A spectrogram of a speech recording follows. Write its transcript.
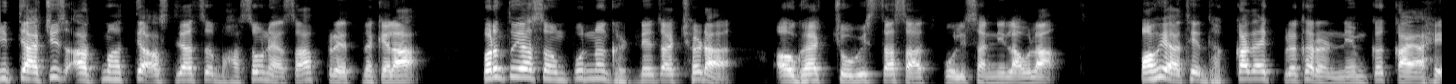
ही त्याचीच आत्महत्या असल्याचं भासवण्याचा प्रयत्न केला. परंतु या संपूर्ण घटनेचा छडा अवघ्या चोवीस तासात पोलिसांनी लावला. पाहुयात हे धक्कादायक प्रकरण नेमकं काय आहे.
